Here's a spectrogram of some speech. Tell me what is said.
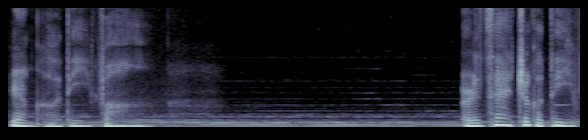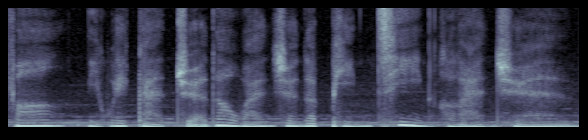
任何地方。而在这个地方，你会感觉到完全的平静和安全。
